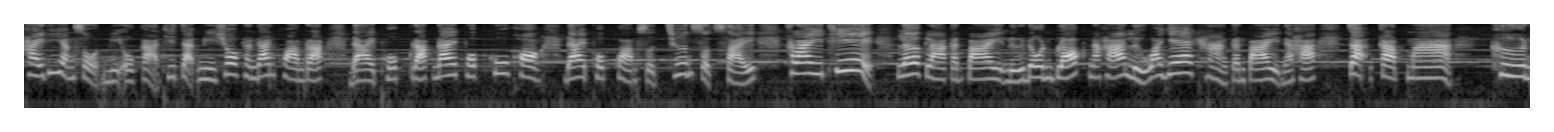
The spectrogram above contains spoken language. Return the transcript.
ใครที่ยังโสดมีโอกาสที่จะมีโชคทางด้านความรัก ได้พบรักได้พบคู่ครอง ได้พบความสดชื่นสดใส ใครที่เลิกลากันไป หรือโดนบล็อกนะคะ หรือว่าแยกห่างกันไปนะคะ จะกลับมาคืน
